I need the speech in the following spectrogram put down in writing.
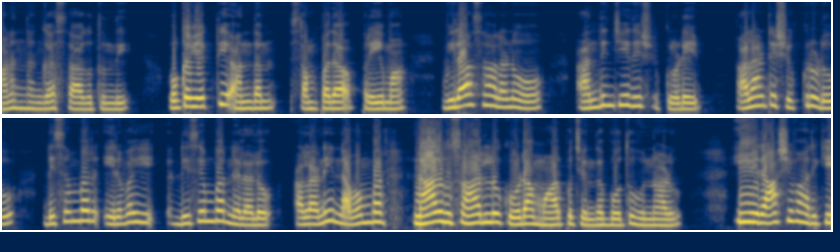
ఆనందంగా సాగుతుంది. ఒక వ్యక్తి అందం సంపద ప్రేమ విలాసాలను అందించేది శుక్రుడే. అలాంటి శుక్రుడు డిసెంబర్ ఇరవై డిసెంబర్ నెలలో అలానే నవంబర్ నాలుగు సార్లు కూడా మార్పు చెందబోతూ ఉన్నాడు. ఈ రాశి వారికి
